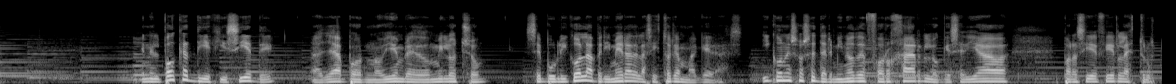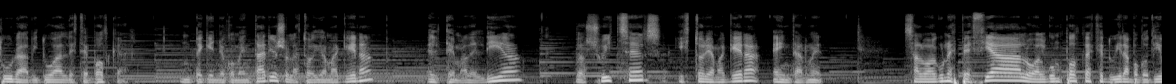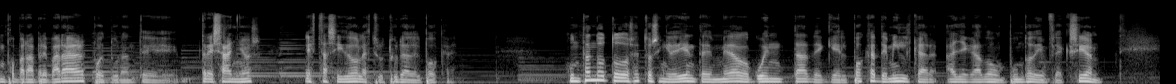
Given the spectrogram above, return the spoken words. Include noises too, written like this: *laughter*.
En el podcast 17, allá por noviembre de 2008, se publicó la primera de las historias maqueras, y con eso se terminó de forjar lo que sería, por así decir, la estructura habitual de este podcast. Un pequeño comentario sobre la actualidad maquera, el tema del día, los switchers, historia maquera e internet. Salvo algún especial o algún podcast que tuviera poco tiempo para preparar, pues durante tres años esta ha sido la estructura del podcast. Juntando todos estos ingredientes me he dado cuenta de que el podcast de Milcar ha llegado a un punto de inflexión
